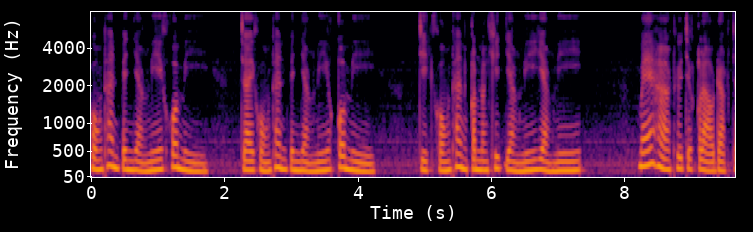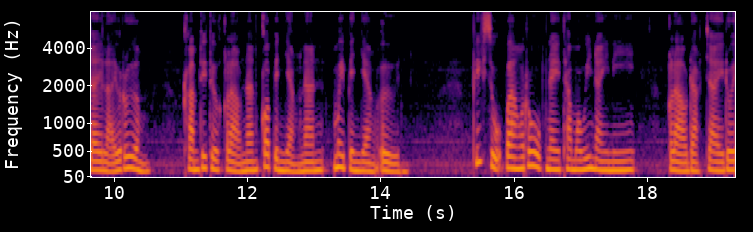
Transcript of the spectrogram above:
ของท่านเป็นอย่างนี้ก็มี ใจของท่านเป็นอย่างนี้ก็มี จิตของท่านกำลังคิดอย่างนี้อย่างนี้ แม้หากเธอจะกล่าวดักใจหลายเรื่องคำที่เธอกล่าวนั้นก็เป็นอย่างนั้นไม่เป็นอย่างอื่น ภิกษุบางรูปในธรรมวินัยนี้ กล่าวดักใจโดย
